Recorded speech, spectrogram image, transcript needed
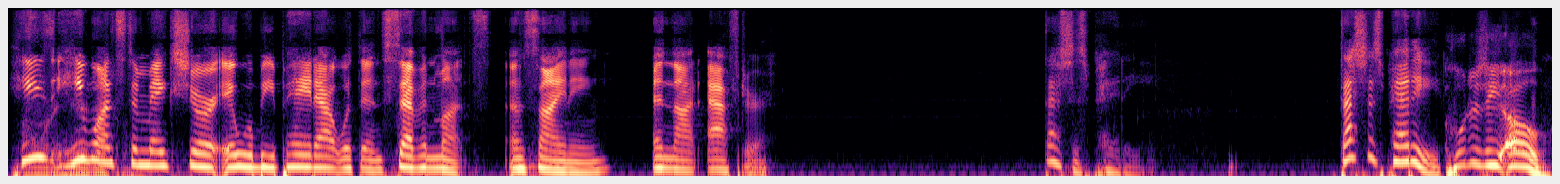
He's he this wants to make sure it will be paid out within seven months of signing and not after. That's just petty. That's just petty. Who does he owe?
